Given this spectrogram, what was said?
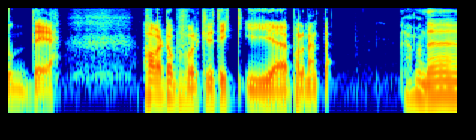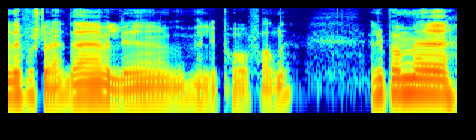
og det har vært oppe for kritikk i eh, parlamentet. Ja, men det, det forstår jeg. Det er veldig, veldig påfallende. Jeg lurer på om eh,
